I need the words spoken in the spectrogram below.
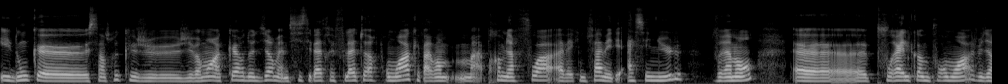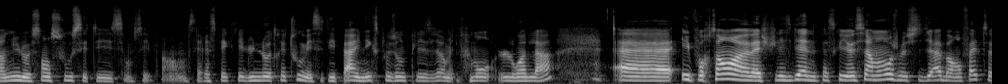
Et donc, euh, c'est un truc que j'ai vraiment à cœur de dire, même si c'est pas très flatteur pour moi, que par exemple, ma première fois avec une femme était assez nulle, vraiment, euh, pour elle comme pour moi. Je veux dire, nulle au sens où c'était, on s'est respecté l'une l'autre et tout, mais c'était pas une explosion de plaisir, mais vraiment loin de là. Euh, et pourtant, bah, je suis lesbienne, parce qu'il y a aussi un moment où je me suis dit, ah bah en fait,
